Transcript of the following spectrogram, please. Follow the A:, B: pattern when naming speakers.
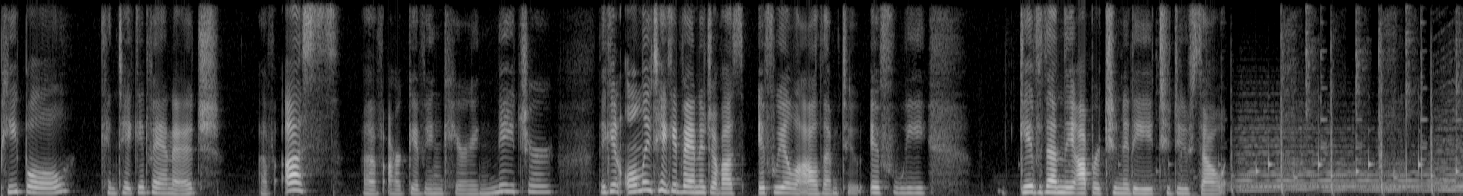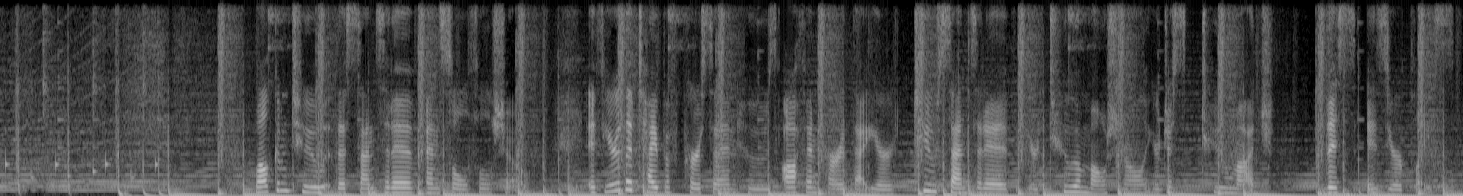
A: people can take advantage of us, of our giving, caring nature. They can only take advantage of us if we allow them to, if we give them the opportunity to do so. Welcome to the Sensitive and Soulful Show. If you're the type of person who's often heard that you're too sensitive, you're too emotional, you're just too much, this is your place.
